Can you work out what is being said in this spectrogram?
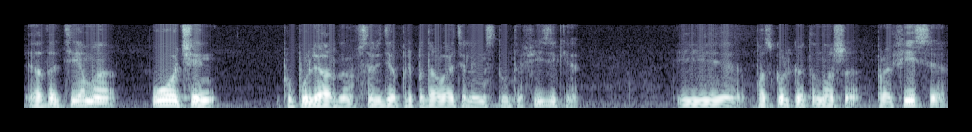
Эта тема очень популярна в среде преподавателей Института физики. И поскольку это наша профессия,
